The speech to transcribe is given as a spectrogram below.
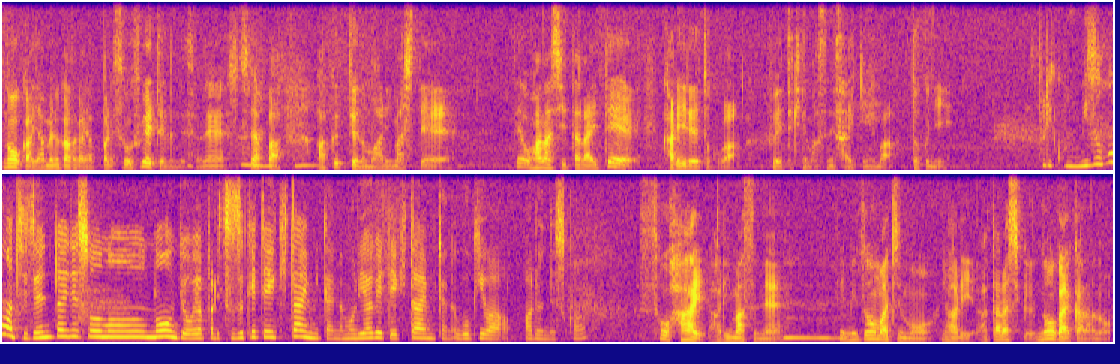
農家辞める方がやっぱりすごい増えてるんですよね。そしてやっぱ開くっていうのもありまして、でお話しいただいて借り入れるとこが増えてきてますね。最近は特に。やっぱりこの瑞穂町全体でその農業をやっぱり続けていきたいみたいな盛り上げていきたいみたいな動きはあるんですか、そうはいありますね。で瑞穂町もやはり新しく農外からの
